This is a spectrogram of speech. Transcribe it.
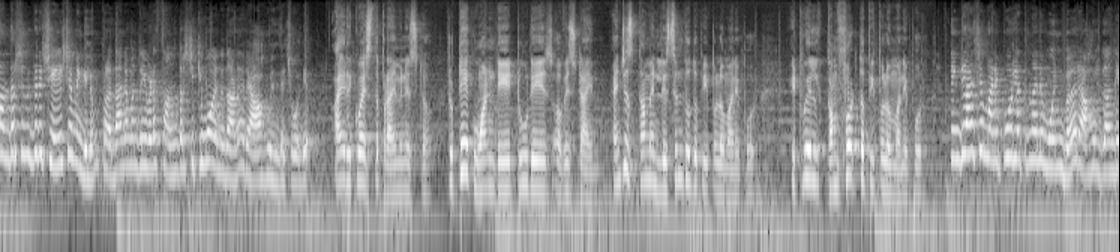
സന്ദർശനത്തിന് ശേഷമെങ്കിലും പ്രധാനമന്ത്രി ഇവിടെ സന്ദർശിക്കുമോ എന്നതാണ് രാഹുലിന്റെ ചോദ്യം I request the Prime Minister to take one day, two days of his time and just come and listen to the people of Manipur. It will comfort the people of Manipur തിങ്കളാഴ്ച മണിപ്പൂരിലെത്തുന്നതിന് മുൻപ് രാഹുൽ ഗാന്ധി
